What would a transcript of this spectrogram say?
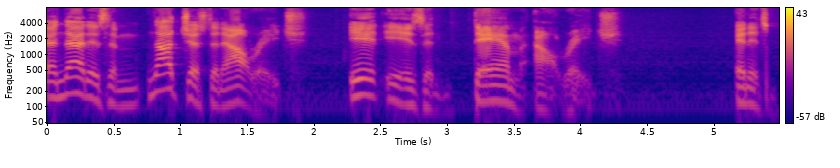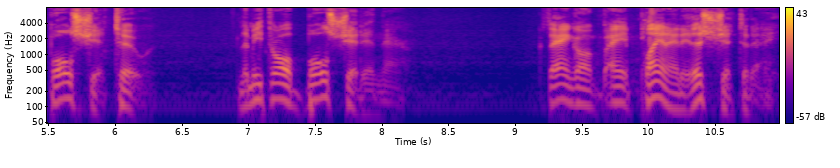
And that is a, not just an outrage, it is a damn outrage. And it's bullshit, too. Let me throw a bullshit in there. Because I ain't, going, I ain't playing any of this shit today.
